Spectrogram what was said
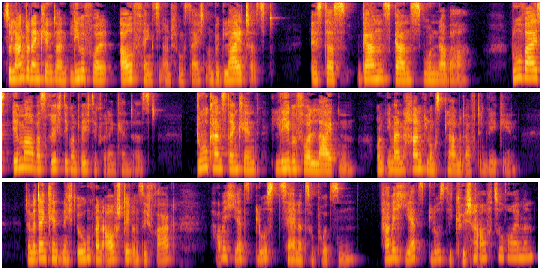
Solange du dein Kind dann liebevoll auffängst, in Anführungszeichen, und begleitest, ist das ganz, ganz wunderbar. Du weißt immer, was richtig und wichtig für dein Kind ist. Du kannst dein Kind liebevoll leiten und ihm einen Handlungsplan mit auf den Weg gehen. Damit dein Kind nicht irgendwann aufsteht und sich fragt, habe ich jetzt Lust, Zähne zu putzen? Habe ich jetzt Lust, die Küche aufzuräumen?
